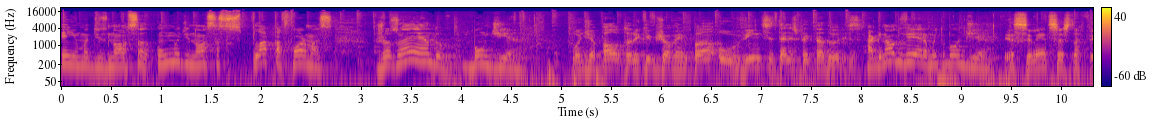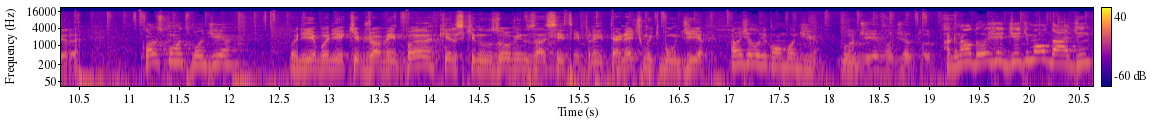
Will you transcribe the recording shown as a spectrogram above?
em uma de, nossa, uma de nossas plataformas. Josué Endo, bom dia. Bom dia, Paulo, toda a equipe Jovem Pan, ouvintes e telespectadores. Agnaldo Vieira, muito bom dia. Excelente sexta-feira. Clóvis Pontes, bom dia. Bom dia, bom dia, equipe Jovem Pan, aqueles que nos ouvem e nos assistem pela internet, muito bom dia. Ângelo Rigon, bom dia. Bom dia, bom dia a todos. Agnaldo, hoje é dia de maldade, hein?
